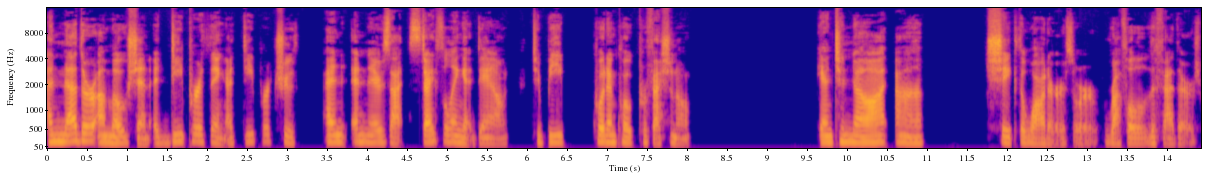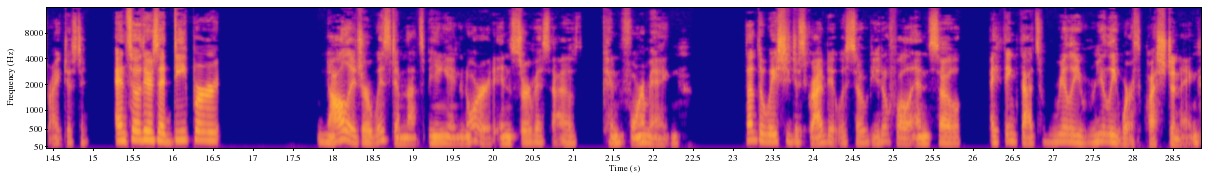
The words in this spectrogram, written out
another emotion, a deeper thing, a deeper truth. And, and there's that stifling it down to be quote unquote professional and to not uh, shake the waters or ruffle the feathers, right? Just to, and so there's a deeper knowledge or wisdom that's being ignored in service of conforming. That the way she described it was so beautiful. And so I think that's really, really worth questioning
